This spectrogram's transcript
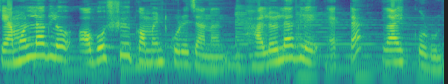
কেমন লাগল অবশ্যই কমেন্ট করে জানান। ভালো লাগলে একটা লাইক করুন।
